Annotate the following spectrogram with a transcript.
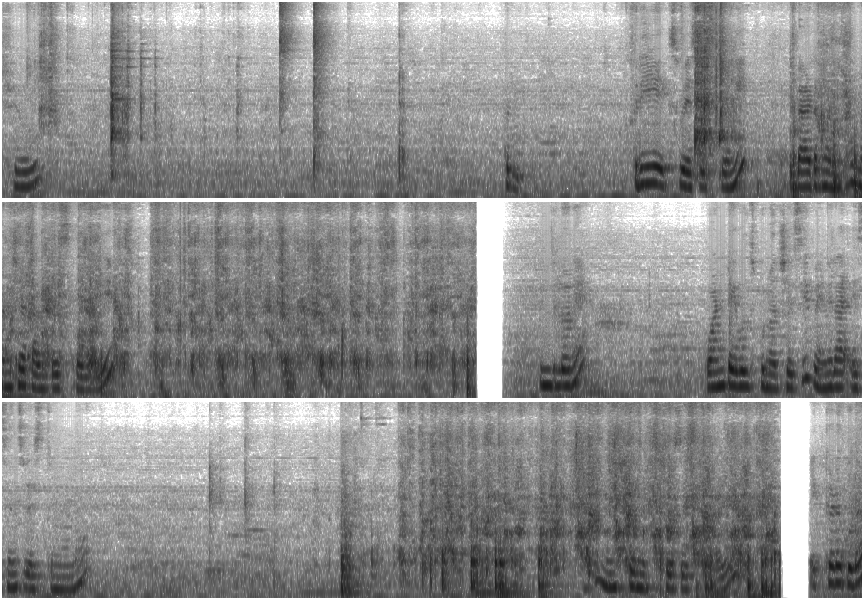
two three three eggs వేసేసుకొని బ్యాటర్ అంతా మంచిగా కలిపేసుకోవాలి. ఇందులోనే వన్ టేబుల్ స్పూన్ వచ్చేసి వెనిలా ఎసెన్స్ వేస్తున్నాను. మంచిగా మిక్స్ చేసేసుకోవాలి. ఎక్కడ కూడా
